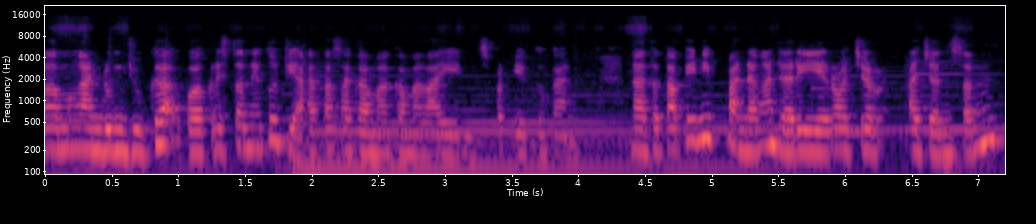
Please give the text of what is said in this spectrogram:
uh, mengandung juga bahwa Kristen itu di atas agama-agama lain seperti itu kan. Nah, tetapi ini pandangan dari Roger Johnson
